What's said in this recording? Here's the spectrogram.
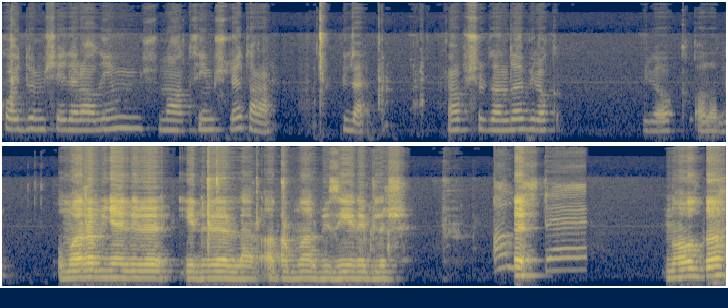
koyduğum şeyleri alayım. Şunu atayım şuraya tamam. Güzel. Hop şuradan da blok blok alalım. Umarım yenilir, yenilirler. Adamlar bizi yenebilir. Al Evet. işte. Ne oldu?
